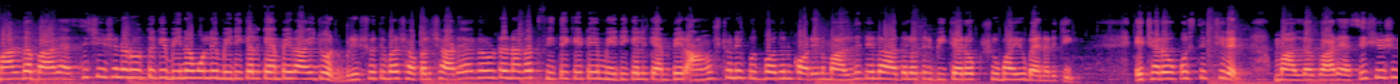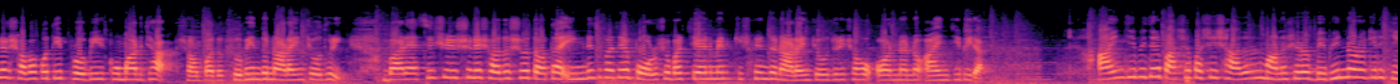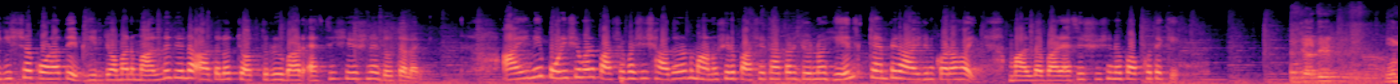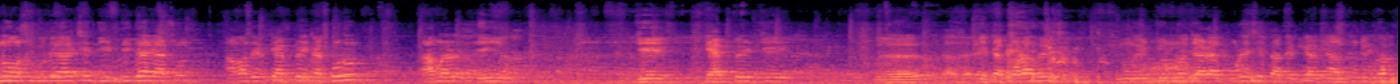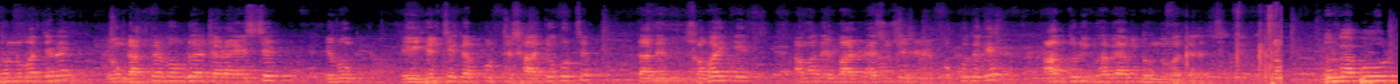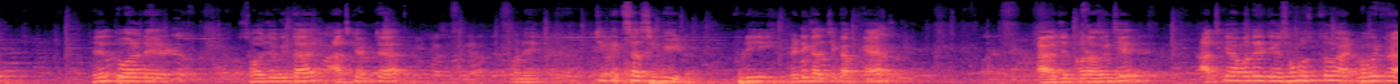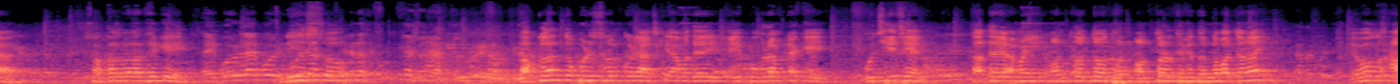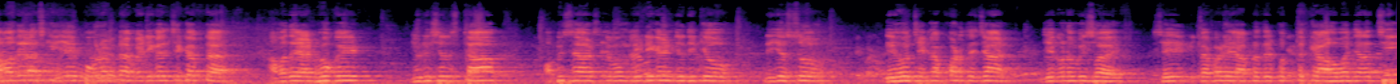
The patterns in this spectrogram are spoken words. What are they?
মালদা বার অ্যাসোসিয়েশনের উদ্যোগে বিনামূল্যে মেডিকেল ক্যাম্পের আয়োজন। বৃহস্পতিবার সকাল সাড়ে এগারোটা নাগাদ ফিতে কেটে মেডিকেল ক্যাম্পের আনুষ্ঠানিক উদ্বোধন করেন মালদা জেলা আদালতের বিচারক শুভায়ু ব্যানার্জি। এছাড়া উপস্থিত ছিলেন মালদা বার অ্যাসোসিয়েশনের সভাপতি প্রবীর কুমার ঝা, সম্পাদক শুভেন্দু নারায়ণ চৌধুরী, বার অ্যাসোসিয়েশনের সদস্য তথা ইংরেজবাজার পৌরসভার চেয়ারম্যান কৃষ্ণেন্দু নারায়ণ চৌধুরী সহ অন্যান্য আইনজীবীরা। আইনজীবীদের পাশাপাশি সাধারণ মানুষেরও বিভিন্ন রোগের চিকিৎসা করাতে ভিড় জমান মালদা জেলা আদালত চত্বরের বার অ্যাসোসিয়েশনের দোতলায়। আইনি পরিষেবার পাশাপাশি সাধারণ মানুষের পাশে থাকার জন্য হেলথ ক্যাম্পের আয়োজন করা হয় মালদা বার অ্যাসোসিয়েশনের পক্ষ থেকে। যাদের কোনো অসুবিধা আছে নির্দ্বিধায় আসুন, আমাদের ক্যাম্পে এটা করুন। আমার এই যে ক্যাম্পের যে এটা করা হয়েছে এবং এর জন্য যারা করেছে তাদেরকে আমি আন্তরিকভাবে ধন্যবাদ জানাই এবং ডাক্তারবাবুরা যারা এসছেন এবং এই হেলথ চেক করতে সাহায্য করছে তাদের সবাইকে আমাদের বার অ্যাসোসিয়েশনের পক্ষ থেকে আন্তরিকভাবে আমি ধন্যবাদ জানাচ্ছি। দুর্গাপুর হেলথ ওয়ার্ল্ডের সহযোগিতায় আজকে একটা মানে চিকিৎসা শিবির, free medical check up camp আয়োজন করা হয়েছে। আজকে আমাদের যে সমস্ত অ্যাডভোকেটরা সকালবেলা থেকে নিজস্ব অক্লান্ত পরিশ্রম করে আজকে আমাদের এই- প্রোগ্রামটাকে গুছিয়েছেন। তাদের আমি অন্তত অন্তর থেকে ধন্যবাদ জানাই। এবং আমাদের আজকে এই প্রোগ্রামটা মেডিকেল চেক আপটা আমাদের অ্যাডভোকেট জুডিশিয়াল স্টাফ অফিসার্স এবং লিটিগেন্ট যদি কেউ নিজস্ব দেহ চেক আপ করাতে চান যে কোনো বিষয়ে সেই ব্যাপারে আপনাদের প্রত্যেককে আহ্বান জানাচ্ছি।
